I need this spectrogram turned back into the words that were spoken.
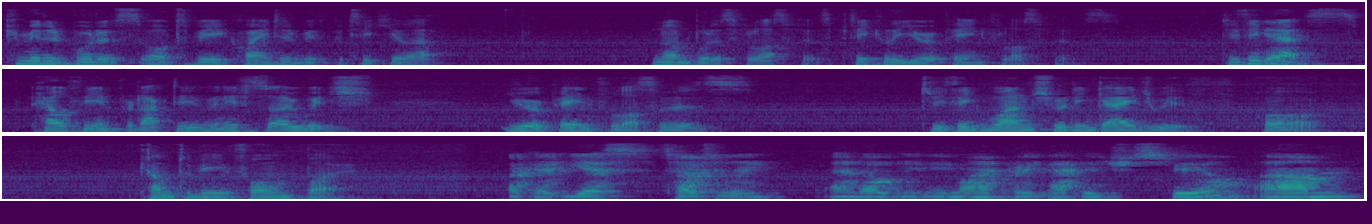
committed Buddhists ought to be acquainted with particular non-Buddhist philosophers, particularly European philosophers. Do you think Yeah. that's healthy and productive? And if so, which European philosophers do you think one should engage with or come to be informed by? Okay, yes, totally. And I'll give you my prepackaged spiel. Um,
